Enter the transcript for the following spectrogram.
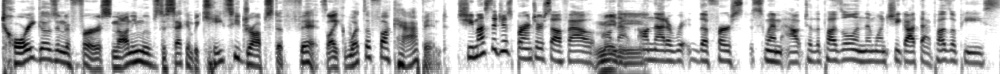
Tori goes into first, Nany moves to second, but Kaycee drops to fifth. Like, what the fuck happened? she must have just burnt herself out Maybe. on that, on that the first swim out to the puzzle. And then once she got that puzzle piece,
